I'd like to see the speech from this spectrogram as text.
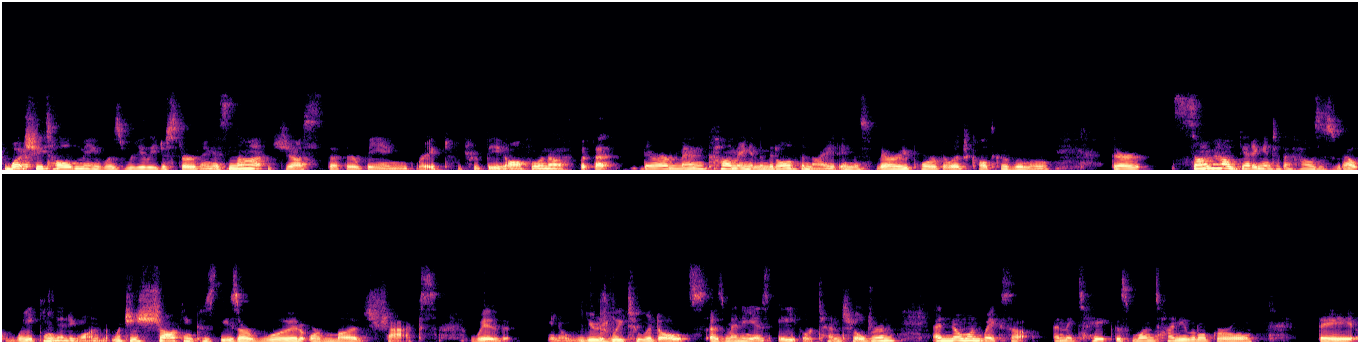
What she told me was really disturbing. It's not just that they're being raped which would be awful enough but that there are men coming in the middle of the night in this very poor village called kavumu they're somehow getting into the houses without waking anyone which is shocking because these are wood or mud shacks with you know, usually two adults, as many as eight or 10 children, and no one wakes up. And they take this one tiny little girl, they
